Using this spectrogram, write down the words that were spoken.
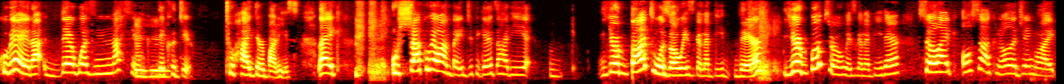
Kubera there was nothing they Mhm. could do to hide their bodies. Like ushaka ube wambaye ijipo igeretse hariya your butt was always gonna be there. Your boobs were always gonna be there. So like also acknowledging like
